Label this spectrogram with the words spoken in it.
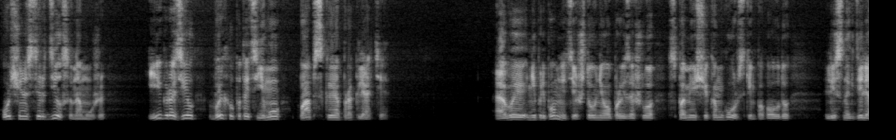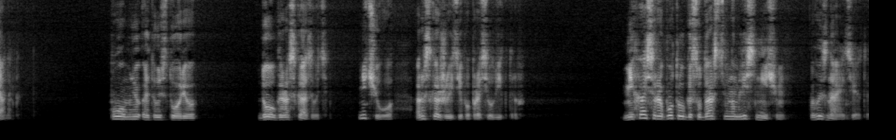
очень сердился на мужа и грозил выхлопотать ему папское проклятие. А вы не припомните, что у него произошло с помещиком Гурским по поводу лесных делянок? Помню эту историю. Долго рассказывать. Ничего, расскажите, попросил Викторов. Михась работал государственным лесничим, вы знаете это.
